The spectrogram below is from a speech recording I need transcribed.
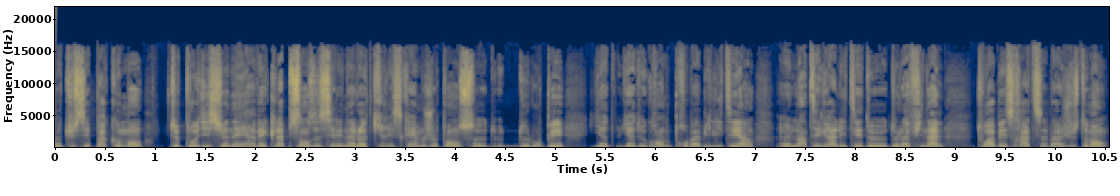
euh, tu sais pas comment te positionner avec l'absence de Selena qui risque quand même, je pense, de, louper. Il y a, de grandes probabilités, hein, l'intégralité de, la finale. Toi, Besrat, bah justement,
